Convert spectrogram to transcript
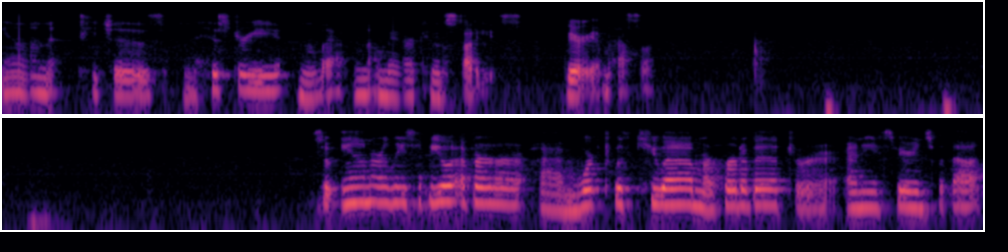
and teaches in history and Latin American studies. Very impressive. So Anne or Elise, have you ever um, worked with QM or heard of it or any experience with that?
